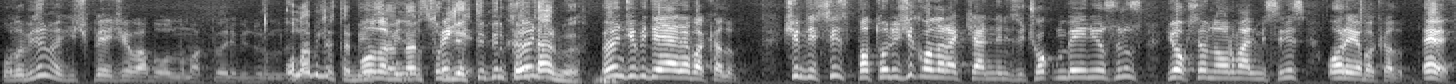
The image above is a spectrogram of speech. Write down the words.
Olabilir mi hiç B cevabı olmamak böyle bir durumda? Olabilir tabii. Olabilir. İnsanlar subjektif bir kriter önce, bu. Önce bir değere bakalım. Şimdi siz patolojik olarak kendinizi çok mu beğeniyorsunuz yoksa normal misiniz? Oraya bakalım. Evet.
